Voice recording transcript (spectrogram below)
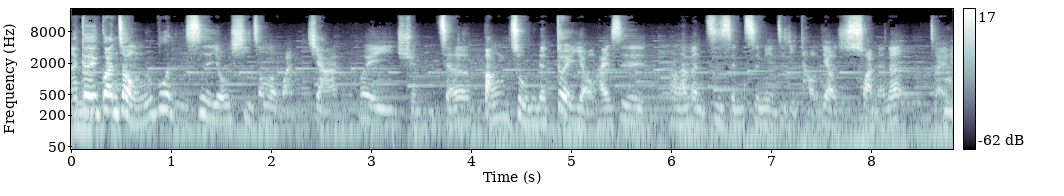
那各位观众，如果你是游戏中的玩家，你会选择帮助你的队友，还是让他们自生自灭，自己逃掉就算了呢？在留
